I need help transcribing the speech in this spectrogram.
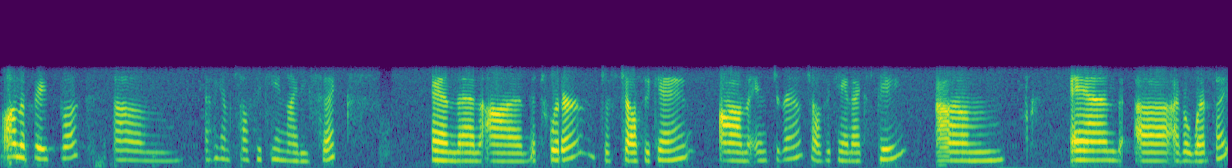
On the Facebook, um, I think I'm Chelsea Cain 96, and then on the Twitter, just Chelsea Cain. On the Instagram, Chelsea Cain XP. Um, and uh, I have a website,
